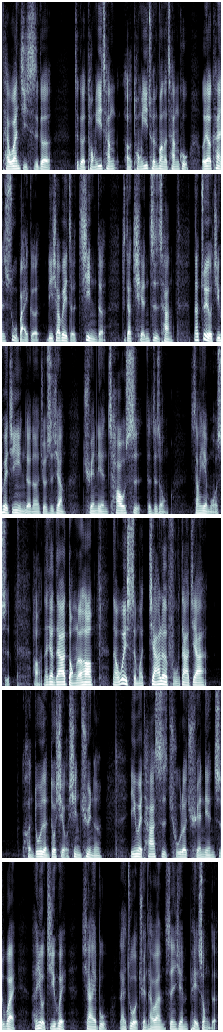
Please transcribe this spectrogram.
台湾几十个这个统一仓呃统一存放的仓库，而要看数百个离消费者近的，这叫前置仓。那最有机会经营的呢，就是像全联超市的这种商业模式。好，那这样大家懂了哈。那为什么家乐福大家很多人都是有兴趣呢，因为它是除了全联之外，很有机会下一步来做全台湾生鲜配送的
